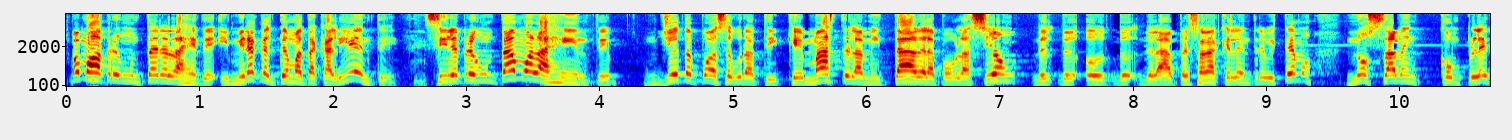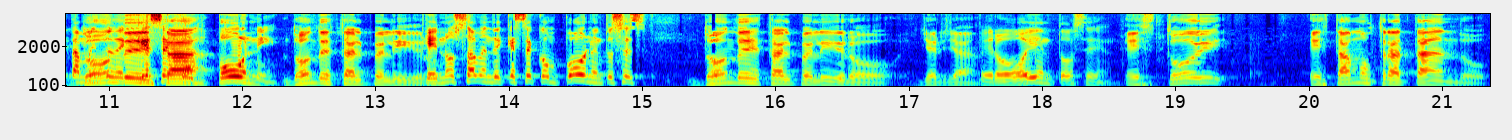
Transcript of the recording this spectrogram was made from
vamos a preguntarle a la gente, y mira que el tema está caliente, si le preguntamos a la gente, yo te puedo asegurar a ti que más de la mitad de la población, de, de- de las personas que le entrevistemos, no saben completamente de qué se compone, ¿Dónde está el peligro? que no saben de qué se compone, entonces, ¿Dónde está el peligro, Yerjan? pero hoy entonces... Estoy, estamos tratando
